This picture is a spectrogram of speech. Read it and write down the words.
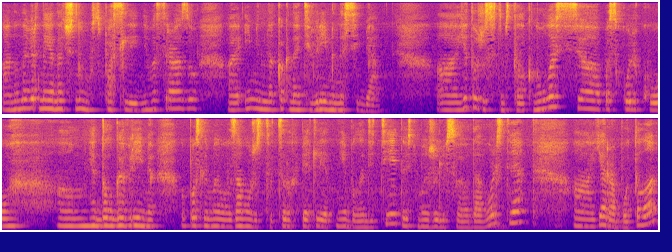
Ну, наверное, я начну с последнего сразу, именно как найти время на себя. Я тоже с этим столкнулась, поскольку у меня долгое время после моего замужества, целых пять лет, не было детей, то есть мы жили в свое удовольствие. А, я работала,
